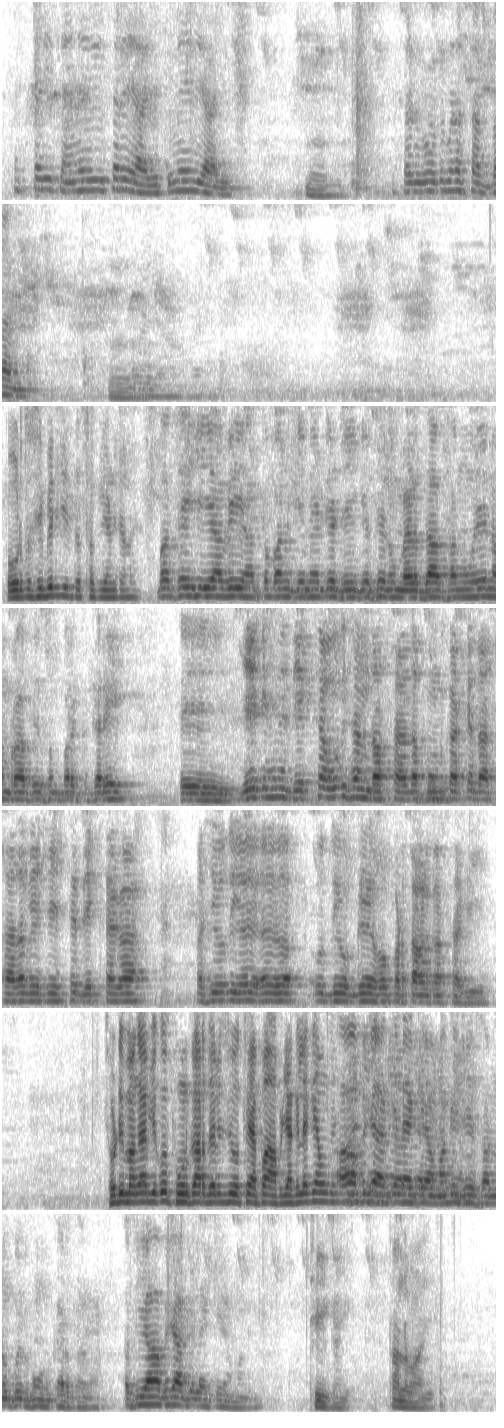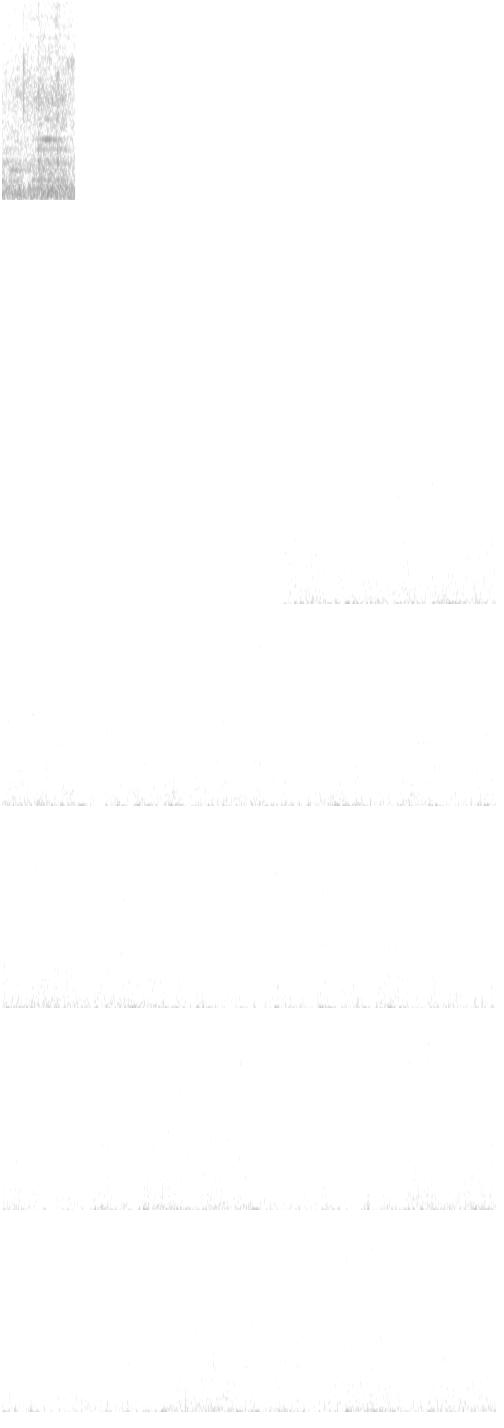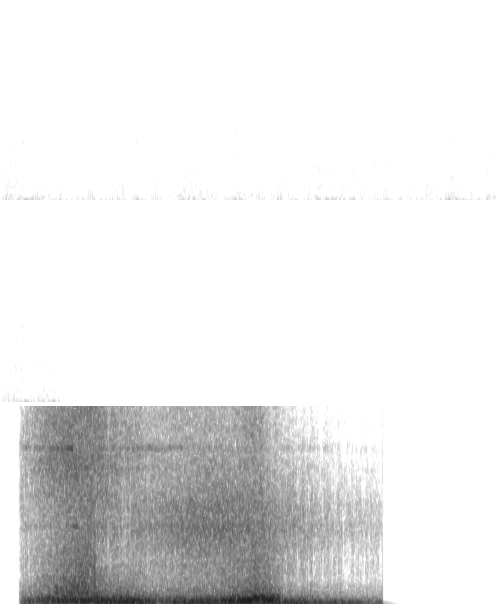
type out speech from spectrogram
ਇਸ ਤਰੀ ਕਹਿੰਦੇ ਵੀ ਘਰੇ ਆ ਜੀ ਕਿਵੇਂ ਵੀ ਆ ਜੀ ਸਾਨੂੰ ਉਹਦੇ ਬੜਾ ਸਰਦਾ ਨਹੀਂ। ਹੋਰ ਤੁਸੀਂ ਵੀਰ ਜੀ ਦੱਸੋ ਕੀ ਕਹਿਣਾ ਚਾਹੁੰਦੇ ਬਸ ਇਹੀ ਆ ਵੀ ਹੱਥ ਬੰਨ ਕਿਵੇਂ ਤੇ ਜੇ ਕਿਸੇ ਨੂੰ ਮਿਲਦਾ ਸਾਨੂੰ ਇਹ ਨੰਬਰਾਂ ਤੇ ਸੰਪਰਕ ਕਰੇ ਤੇ ਜੇ ਕਿਸੇ ਨੇ ਦੇਖਿਆ ਉਹ ਵੀ ਸਾਨੂੰ ਦੱਸ ਸਕਦਾ ਫੋਨ ਕਰਕੇ ਦੱਸ ਸਕਦਾ ਵੀ ਅਸੀਂ ਇੱਥੇ ਦੇਖਿਆਗਾ ਅਸੀਂ ਉਹਦੀ ਅਹ, ਉਹਦੀ ਅੱਗੇ ਉਹ ਪੜਤਾਲ ਕਰ ਸਕੀਏ। ਛੋਟੀ ਮੰਗ ਹੈ ਵੀ ਜੇ ਕੋਈ ਫੋਨ ਕਰਦੇ ਵੀ ਤੁਸੀਂ ਉੱਥੇ ਆਪਾਂ ਆਪ ਜਾ ਕੇ ਲੈ ਕੇ ਆਉਂਗੇ? ਆਪ ਜਾ ਕੇ ਲੈ ਕੇ ਆਵਾਂਗੇ ਜੇ ਸਾਨੂੰ ਕੋਈ ਫੋਨ ਕਰਦਾ ਵਾ। ਅਸੀਂ ਆਪ ਜਾ ਕੇ ਲੈ ਕੇ ਆਵਾਂਗੇ। ਠੀਕ ਹੈ ਜੀ। ਧੰਨਵਾਦ ਜੀ।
